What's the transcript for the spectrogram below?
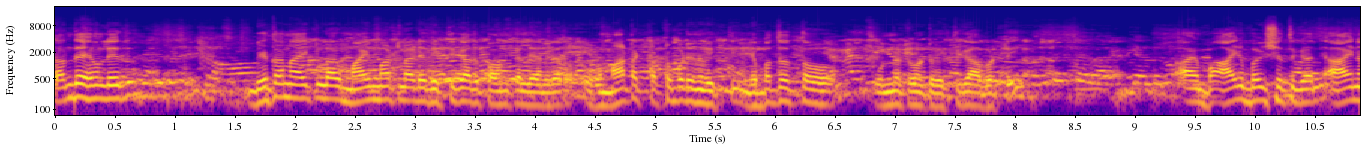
సందేహం లేదు. మిగతా నాయకుల మాయ మాట్లాడే వ్యక్తి కాదు పవన్ కళ్యాణ్ గారు. ఒక మాట కట్టుబడిన వ్యక్తి నిబద్ధతతో ఉన్నటువంటి వ్యక్తి కాబట్టి ఆయన ఆయన భవిష్యత్తు కానీ ఆయన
